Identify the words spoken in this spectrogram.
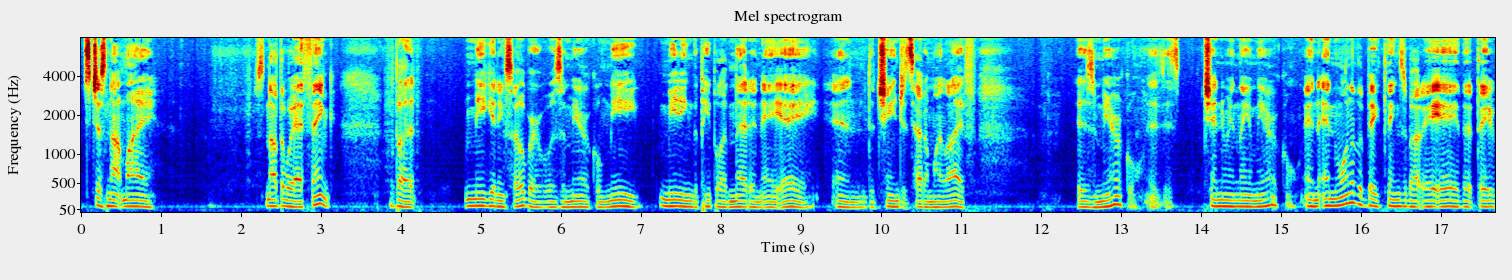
It's just not my. It's not the way I think. But me getting sober was a miracle. Me meeting the people I've met in AA and the change it's had on my life is a miracle. It- It's genuinely a miracle. And and one of the big things about AA that they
